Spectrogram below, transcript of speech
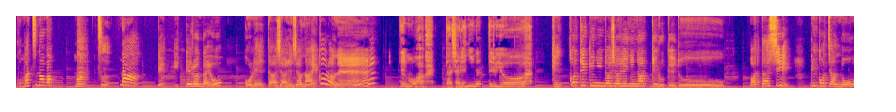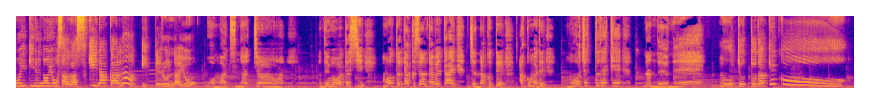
小松菜が待つなって言ってるんだよ。これダジャレじゃないからね。でも、ダジャレになってるよ。結果的にダジャレになってるけど、私、リコちゃんの思い切りの良さが好きだから言ってるんだよ。小松菜ちゃん。でも私、もっとたくさん食べたいじゃなくて、あくまでもうちょっとだけなんだよね。もうちょっとだけか。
